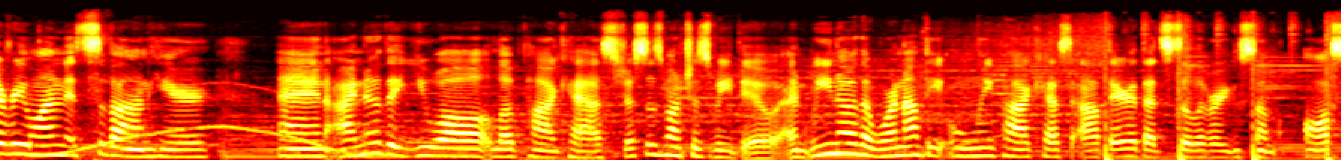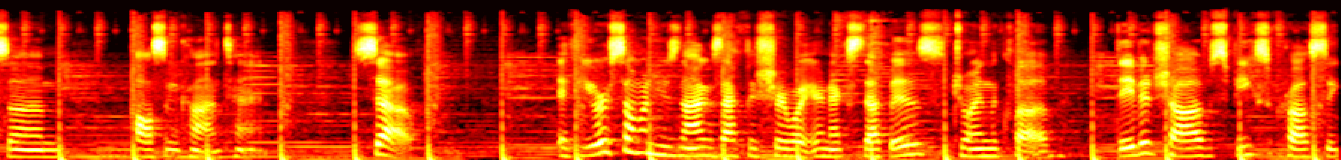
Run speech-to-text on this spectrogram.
Hi, everyone. It's Savan here. And I know that you all love podcasts just as much as we do. And we know that we're not the only podcast out there that's delivering some awesome, awesome content. So, if you're someone who's not exactly sure what your next step is, join the club. David Schaub speaks across the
